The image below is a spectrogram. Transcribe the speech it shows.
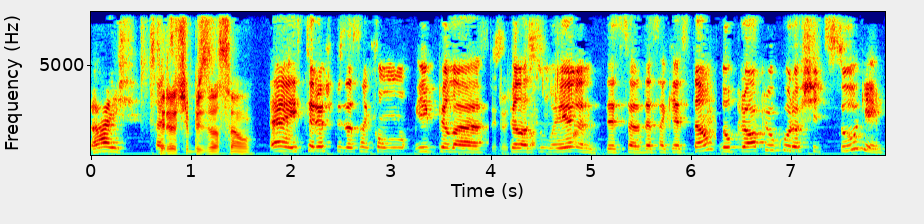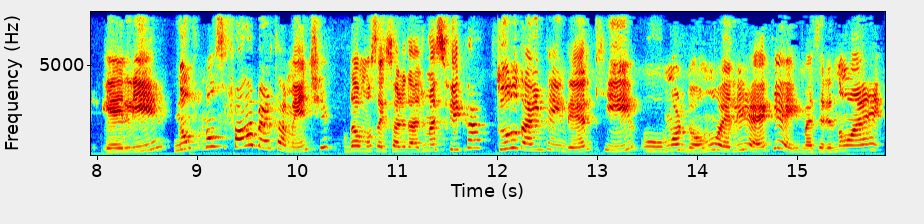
Ai, Estereotipização. é, estereotipização e, com, e pela, pela zoeira dessa, dessa questão. No próprio Kuroshitsugi, ele não, não se fala abertamente da homossexualidade, mas fica tudo dá a entender que o mordomo, ele é gay, mas ele não é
